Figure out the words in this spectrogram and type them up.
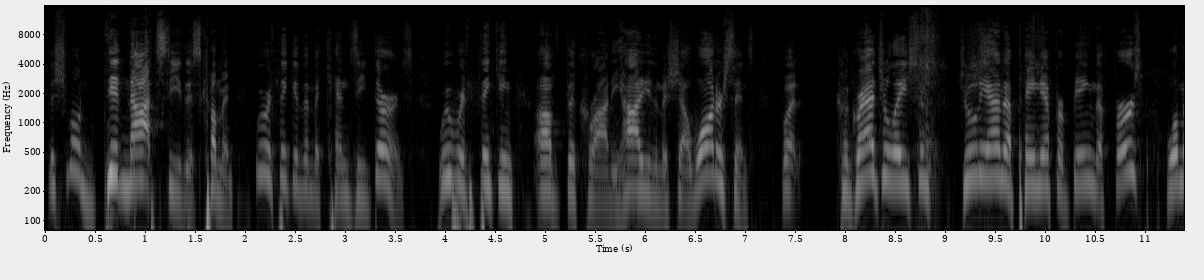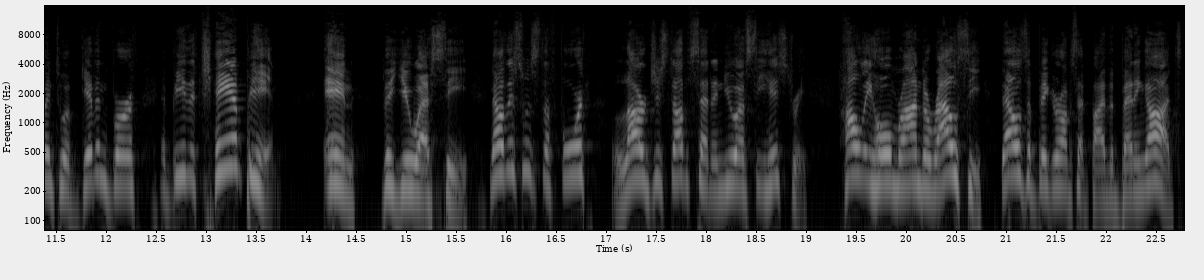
The Shimon did not see this coming. We were thinking the Mackenzie Derns. We were thinking of the Karate Hottie, the Michelle Watersons. But congratulations, Julianna Pena, for being the first woman to have given birth and be the champion in the UFC. Now, this was the fourth largest upset in UFC history. Holly Holm Ronda Rousey. That was a bigger upset by the betting odds.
